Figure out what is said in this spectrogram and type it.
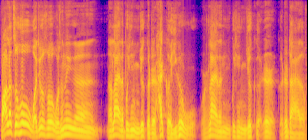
完了之后，我就说，我说那个那赖子不行，你就搁这，还搁一个屋。我说赖子你不行，你就搁这儿，搁这待着吧。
